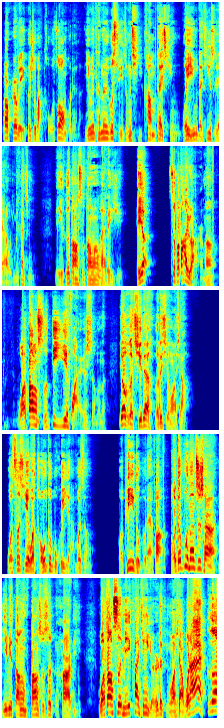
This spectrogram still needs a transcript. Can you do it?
唠嗑，伟哥就把头转过来了，因为他那有个水蒸气，看不太清。我也有点近视眼，我就没看清。伟哥当时当啷来了一句：“哎呀，这不大远吗？”我当时第一反应是什么呢？要搁七台河的情况下，我直接我头都不回，眼不睁，我屁都不带放，我都不能吱声，因为当当时是搁哈尔滨，我当时没看清人的情况下，我说：“哎，哥，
